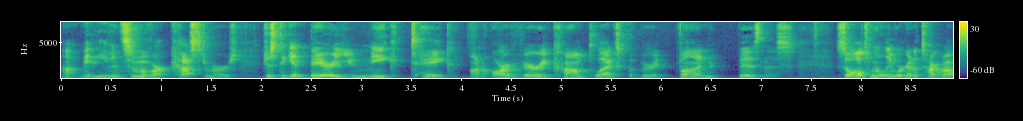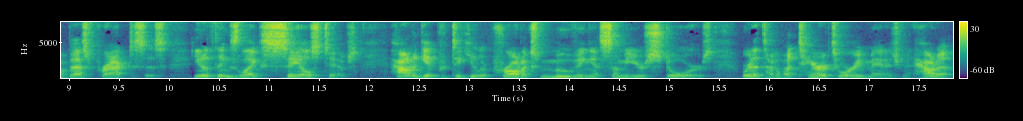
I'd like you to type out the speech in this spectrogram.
uh, maybe even some of our customers, just to get their unique take on our very complex but very fun business. So ultimately, we're going to talk about best practices. You know, things like sales tips, how to get particular products moving at some of your stores. We're going to talk about territory management, how to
